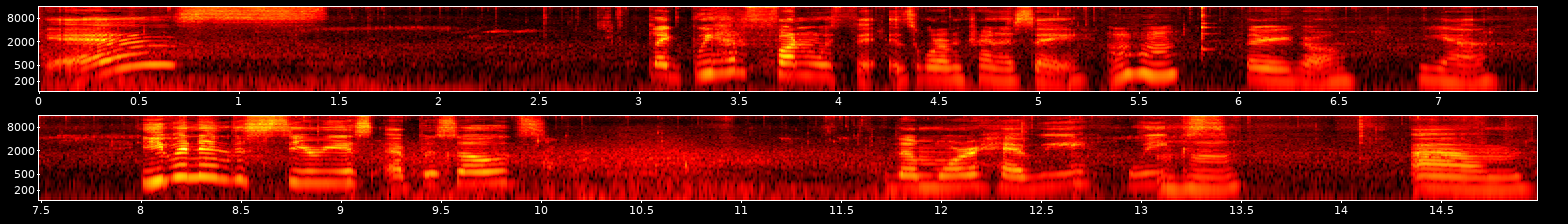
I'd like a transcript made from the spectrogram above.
guess. Like we had fun with it. Is what I'm trying to say. Mm-hmm. There you go. Yeah. Even in the serious episodes, the more heavy weeks, Mhm. um,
